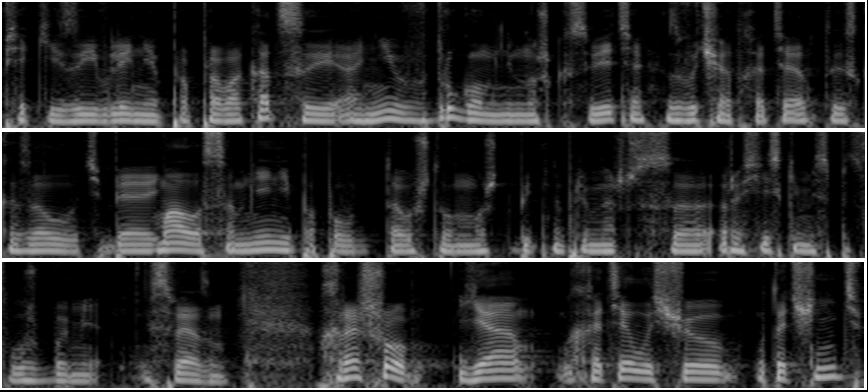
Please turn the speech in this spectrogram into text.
всякие заявления про провокации, они в другом немножко свете звучат, хотя ты сказал, у тебя мало сомнений по поводу того, что он может быть, например, с российскими спецслужбами связан. Хорошо, я хотел еще уточнить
